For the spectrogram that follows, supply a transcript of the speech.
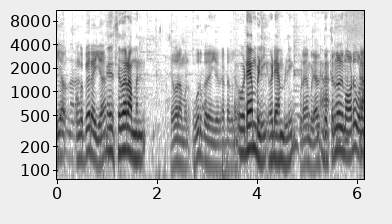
ஐயா உங்க பேர் ஐயா? சிவராமன். சிவராமன் ஊர் பேர் ஐயா கட்டத்தில் உடையம்பளி உடையம்பளி உடையாம்படி அது திரு- திருநெல்வேலி மாவட்டம் உட-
